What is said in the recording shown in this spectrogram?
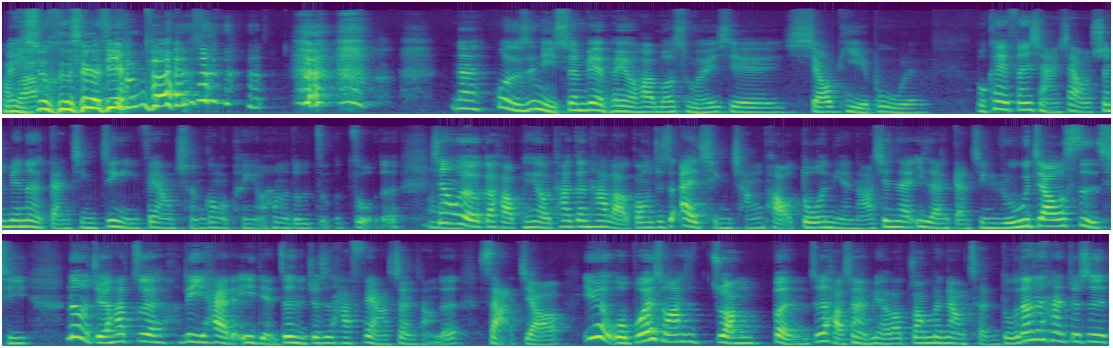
美术的这个天分。哦、那或者是你身边的朋友还有没有什么一些小撇步嘞？我可以分享一下我身边那个感情经营非常成功的朋友，他们都是怎么做的。像我有一个好朋友，她跟她老公就是爱情长跑多年，然后现在依然感情如胶似漆。那我觉得她最厉害的一点，真的就是她非常擅长的撒娇。因为我不会说她是装笨，就是好像也没有到装笨那样程度，但是她就是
